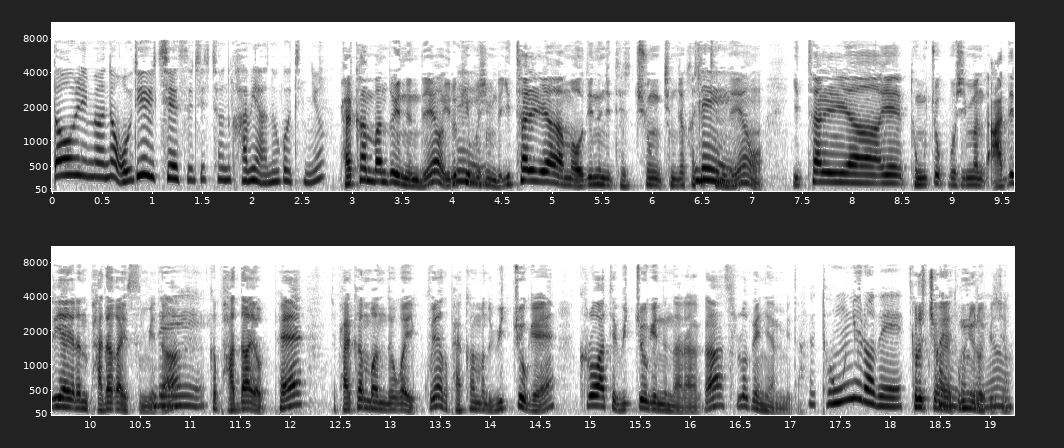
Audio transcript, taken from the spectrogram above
떠올리면 어디에 위치했을지 저는 감이 안 오거든요. 발칸반도 있는데요. 이렇게 네. 보시면 이탈리아 아마 어디 있는지 대충 짐작하실 네. 텐데요. 이탈리아의 동쪽 보시면 아드리아라는 바다가 있습니다. 네. 그 바다 옆에 발칸반도가 있고요. 그 발칸반도 위쪽에 크로아티아 위쪽에 있는 나라가 슬로베니아입니다. 동유럽에 그렇죠. 네, 동유럽이죠.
